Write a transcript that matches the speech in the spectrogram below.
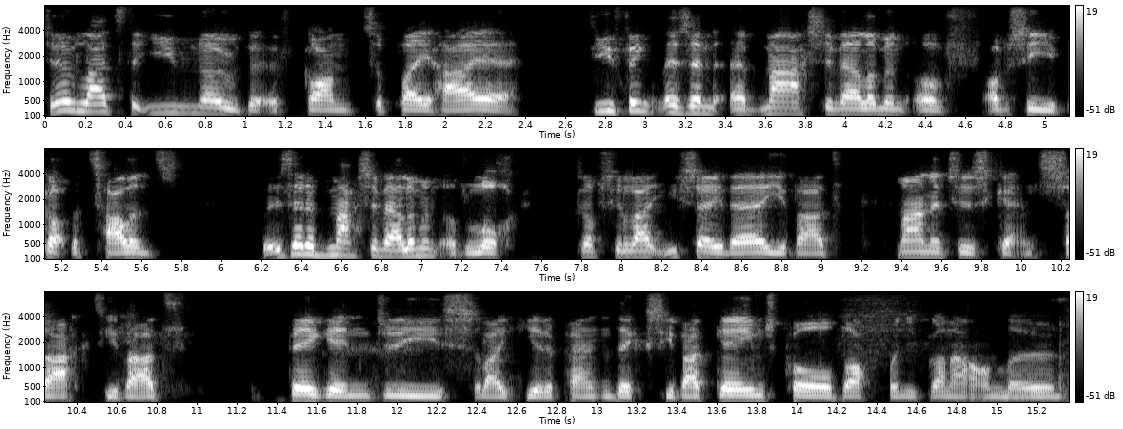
do you know lads that you know that have gone to play higher? Do you think there's an, a massive element of obviously you've got the talent, but is there a massive element of luck? 'Cause obviously, like you say there, you've had managers getting sacked, you've had big injuries like your appendix, you've had games called off when you've gone out on loan. Do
